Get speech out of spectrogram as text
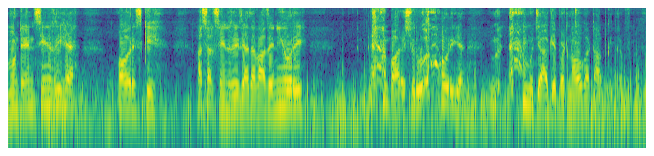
माउंटेन सीनरी है और इसकी असल सीनरी ज़्यादा वाजे नहीं हो रही। बारिश शुरू हो रही है। मुझे आगे बढ़ना होगा टॉप की तरफ़।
